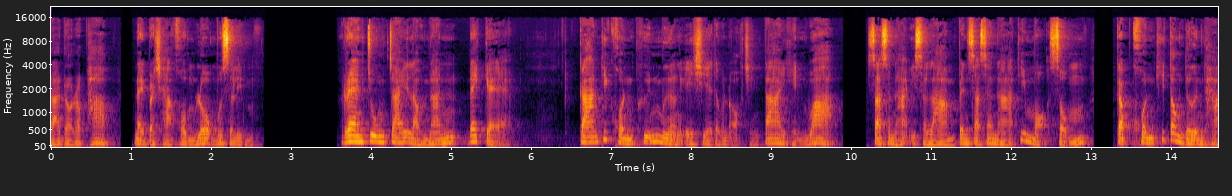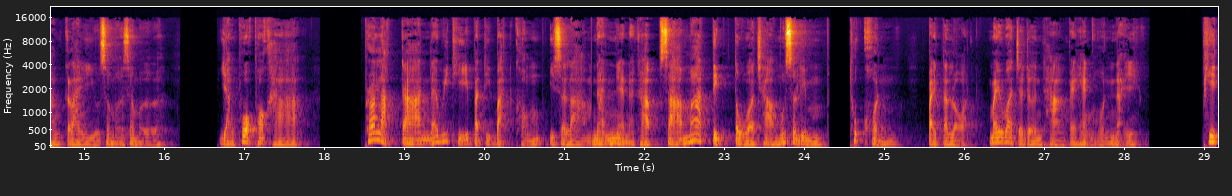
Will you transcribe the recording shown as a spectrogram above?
ราดรภาพในประชาคมโลกมุสลิม แรงจูงใจเหล่านั้นได้แก่ การที่คนพื้นเมืองเอเชียตะวันออกเฉียงใต้เห็นว่า ศาสนาอิสลามเป็นศาสนาที่เหมาะสมกับคนที่ต้องเดินทางไกลอยู่เสมอๆ อย่างพวกพ่อค้า เพราะหลักการและวิถีปฏิบัติของอิสลามนั้นเนี่ยนะครับ สามารถติดตัวชาวมุสลิมทุกคน ไปตลอดไม่ว่าจะเดินทางไปแห่งหนไหน ผิด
